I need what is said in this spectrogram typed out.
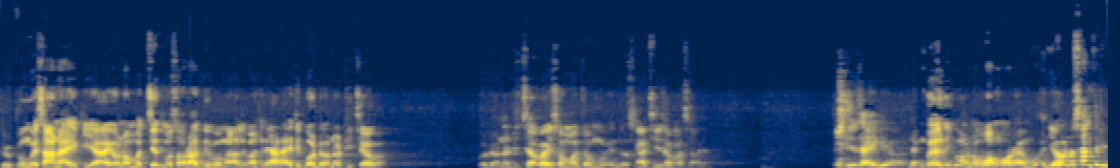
berhubung ke sana kiai ono masjid masuk radio wong alim. Anaknya di pondokno di Jawa. Pondokno di Jawa iso maca terus ngaji sama saya. Jadi saya neng Bali kok ono wong ora ya ono santri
